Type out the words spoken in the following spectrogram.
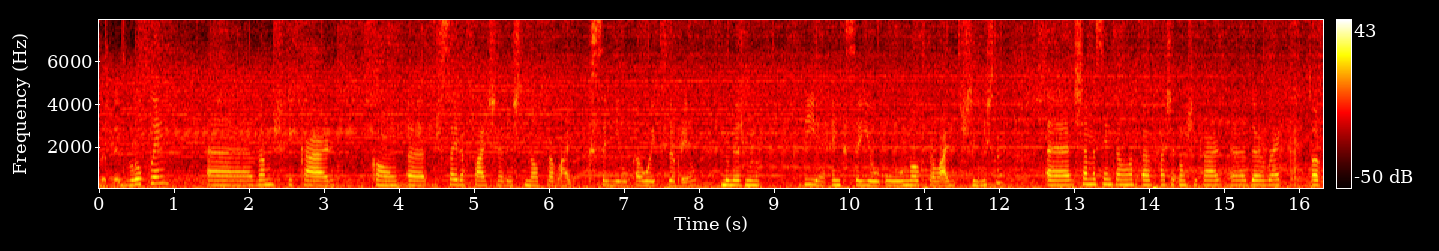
de, de Brooklyn. Uh, vamos ficar com a terceira faixa deste novo trabalho que saiu a 8 de Abril, no mesmo dia em que saiu o novo trabalho do Sinistro. Uh, Chama-se então a, a faixa com ficar uh, The Wreck of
